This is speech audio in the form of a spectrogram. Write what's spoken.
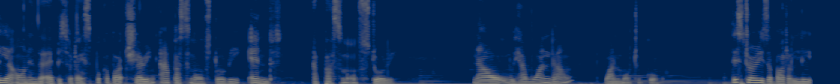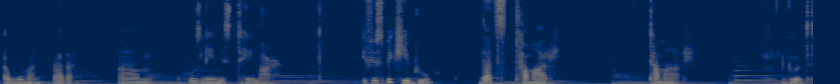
Earlier on in the episode, I spoke about sharing a personal story and a personal story. Now we have one down, one more to go. This story is about a, a woman, rather, um, whose name is Tamar. If you speak Hebrew, that's Tamar. Tamar. Good.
